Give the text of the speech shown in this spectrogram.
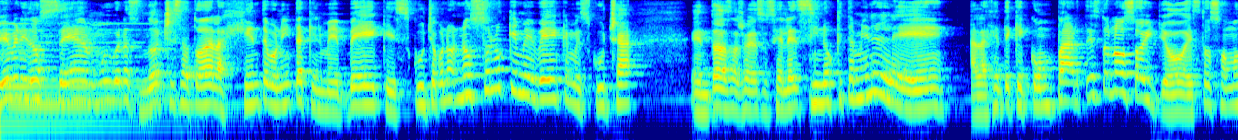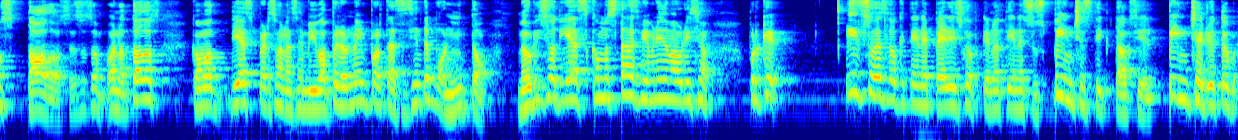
Bienvenidos sean, muy buenas noches a toda la gente bonita que me ve, que escucha. Bueno, no solo que me ve, que me escucha en todas las redes sociales, sino que también lee a la gente que comparte. Esto no soy yo, esto somos todos. Son, bueno, todos como 10 personas en vivo, pero no importa, se siente bonito. Mauricio Díaz, ¿cómo estás? Bienvenido, Mauricio. Porque eso es lo que tiene Periscope, que no tiene sus pinches TikToks y el pinche YouTube.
